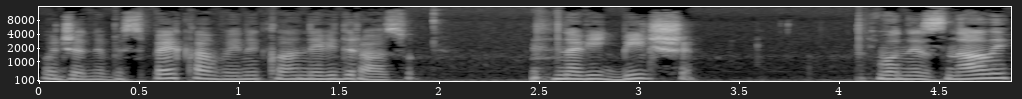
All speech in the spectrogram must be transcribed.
Отже, небезпека виникла не відразу. Навіть більше вони знали,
